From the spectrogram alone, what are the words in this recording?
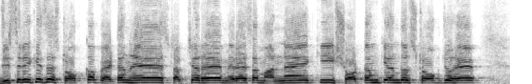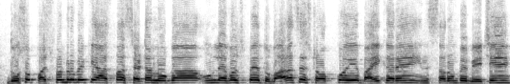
जिस तरीके से स्टॉक का पैटर्न है स्ट्रक्चर है, मेरा ऐसा मानना है कि शॉर्ट टर्म के अंदर स्टॉक जो है, दो रुपए के आसपास सेटल होगा उन लेवल्स पे। दोबारा से स्टॉक को ये बाई करें, इन स्तरों पे बेचें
